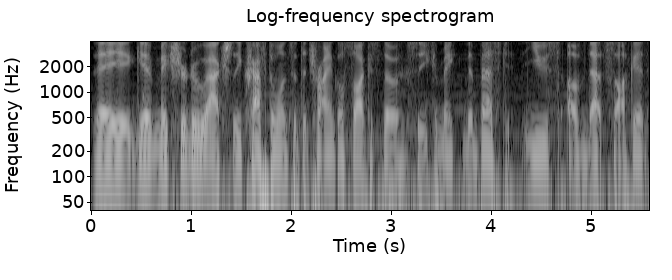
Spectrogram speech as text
They give make sure to actually craft the ones with the triangle sockets though, so you can make the best use of that socket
